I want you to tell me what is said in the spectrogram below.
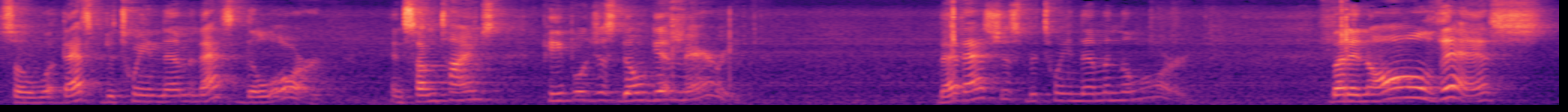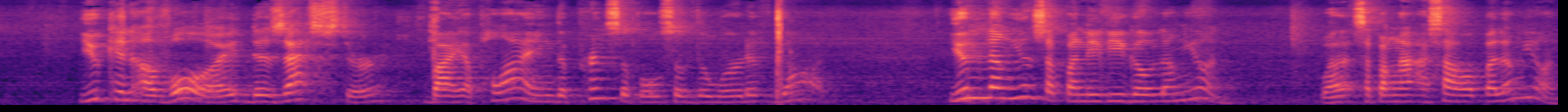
So that's between them, and that's the Lord. And sometimes people just don't get married. That, that's just between them and the Lord. But in all this, you can avoid disaster by applying the principles of the Word of God. Yun lang yun, sa panliligaw lang yun. Wala, sa pang-aasawa pa lang yun.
